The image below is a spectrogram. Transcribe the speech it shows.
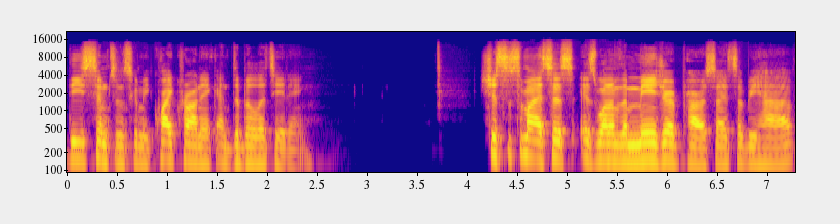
these symptoms can be quite chronic and debilitating. Schistosomiasis is one of the major parasites that we have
